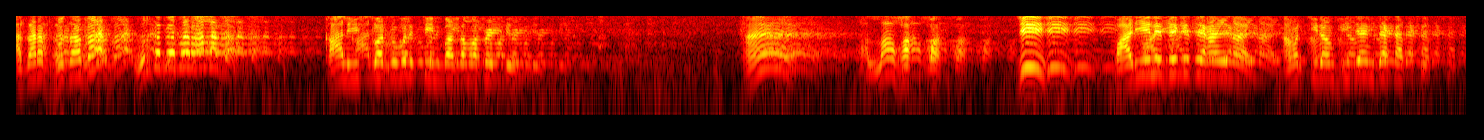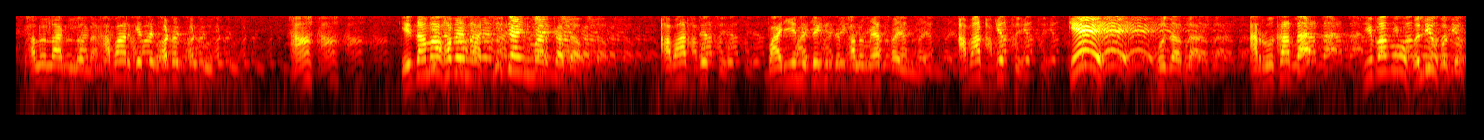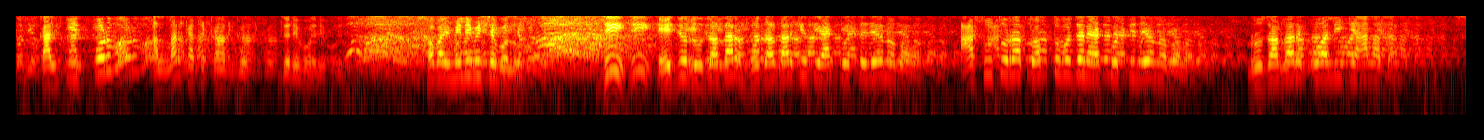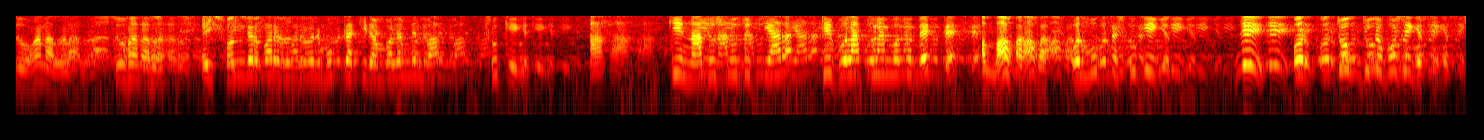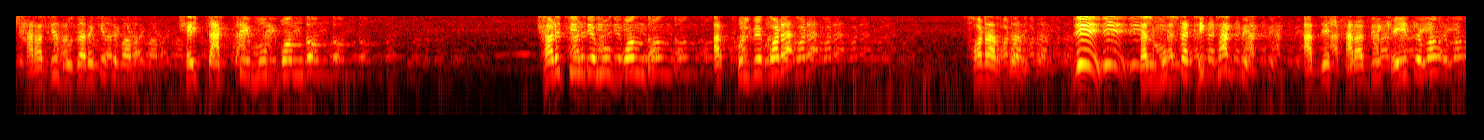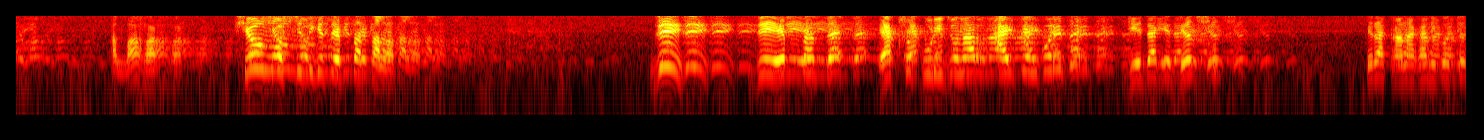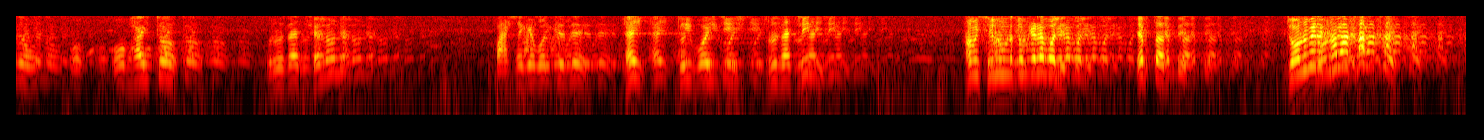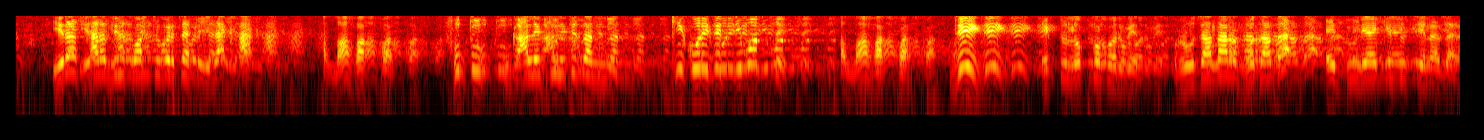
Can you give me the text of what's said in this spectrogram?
আর যারা ভোজাদার ওর ব্যাপার আলাদা। কাল ঈদ করবে বলে তিনবার জামা পেল্টেছে হ্যাঁ? আল্লাহ জি, বাড়ি এনে দেখেছে আয়নায়। আমার কিরম ডিজাইন দেখাচ্ছে। ভালো লাগল না। আবার গেছে ঘটক হ্যাঁ এ জামা হবে না, ডিজাইন মার্কা দাও। আবার দেশে, বাড়ি এনে দেখেছে ভালো ম্যাচ হয়নি। আবার গেছে। কে? রোজাদার। আর রোজাদার যেভাবে হলি হলো, কালকে ঈদ পড়ব, আল্লাহর কাছে কাঁদবো, জোরে বলি সবাই মিলেমিশে বলুন। জি, এই যে রোজাদার, ভোজাদারকে এক করতে যেও না বাবা। আশু তোরা তক্ত বোঝেন এক করতে যেও না বাবা। রোজাদার কোয়ালিটি আলাদা। সুহান আল্লাহ সুহান আল্লাহ এই সন্ধ্যের পরে মুখটা বলেন দিন বাপ? শুকিয়ে গেছে। আহা, কি নাদুস নুদুস চেহারা, কি গোলাপ ফুলের মতো দেখতে। আল্লাহ আকবার, ওর মুখটা শুকিয়ে গেছে। জি, ওর চোখ দুটো বসে গেছে। সারাদিন রোজা রেখেছে বাবা। সেই চারটে মুখ বন্ধ। সাড়ে তিনটে মুখ বন্ধ। আর খুলবে করা ছটার পরে। জি, তাহলে মুখটা ঠিক থাকবে। আর যে সারাদিন খেয়েছে বাবা আল্লাহ সেও মসজিদ গেছে ইফতার চালাচ্ছে। জি, যে ইফতার একশো কুড়ি জনার আইটেম করেছে, গেদাকে দেড়শো। এরা কানাকানি করতে ও ভাই তো রোজা ছিল না? পাশে গিয়ে বলতেছে এই তুই বলছিস রোজা ছিলি? আমি ছিলুম না তো কেটে বলিস? ইফতার দে। জন্মের খাবার খাচ্ছে। এরা সারাদিন কষ্ট করে চাটে। এরা খা আল্লাহ আকবার। শুধু গালে তুলতে চাননি। কি করে যে চিমচ্ছে আল্লাহ আকবার। জি, একটু লক্ষ্য করবেন। রোজাদার ভোজাদার এই দুনিয়ায় কিন্তু চেনা যায়।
